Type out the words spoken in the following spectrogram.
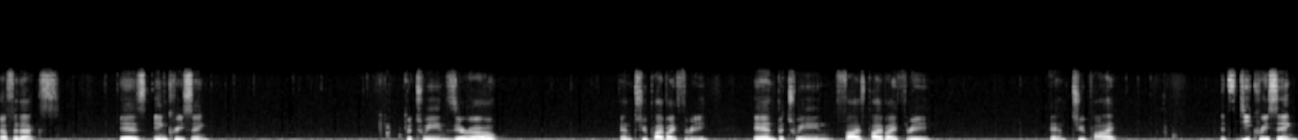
f of x is increasing between 0 and 2 pi by 3 and between 5 pi by 3 and 2 pi. It's decreasing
